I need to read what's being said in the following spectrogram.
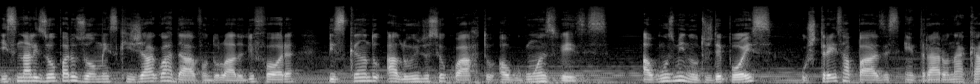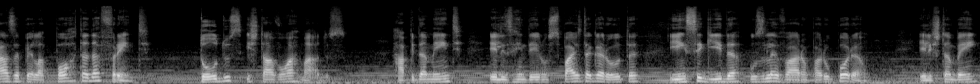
e sinalizou para os homens que já aguardavam do lado de fora, piscando a luz do seu quarto algumas vezes. Alguns minutos depois, os três rapazes entraram na casa pela porta da frente. Todos estavam armados. Rapidamente, eles renderam os pais da garota e em seguida os levaram para o porão. Eles também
